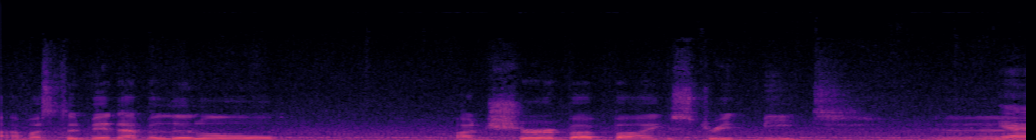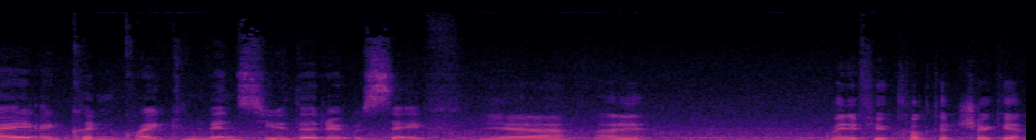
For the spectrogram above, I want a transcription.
I must admit, I'm a little unsure about buying street meat. Uh, Yeah, I, I couldn't quite convince you that it was safe. yeah, I, I mean, if you cook the chicken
